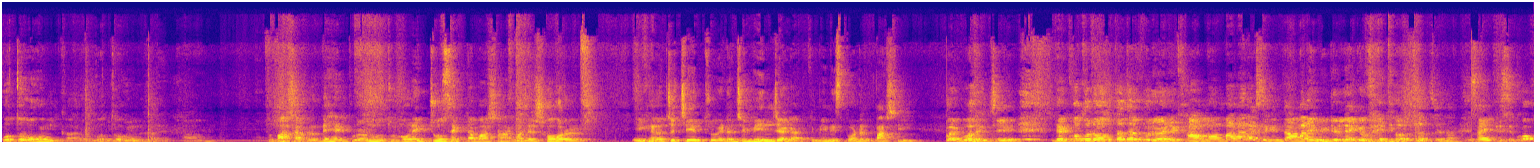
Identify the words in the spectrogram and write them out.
কত অহংকার কত অহংকার। তো বাসা আপনারা দেখেন পুরো নতুন অনেক জোস একটা বাসা। আমাদের শহরের এখানে হচ্ছে চেন্ত্র এটা হচ্ছে মেন জায়গা আর কি মেন স্পটের পাশেই। সবাই বলেছে দেখ কতটা অত্যাচার করে এটা খাওয়ান বানা রাখছে কিন্তু আমার এই ভিডিও লেগে খাইতে হচ্ছে না। সাইড কিছু কম।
